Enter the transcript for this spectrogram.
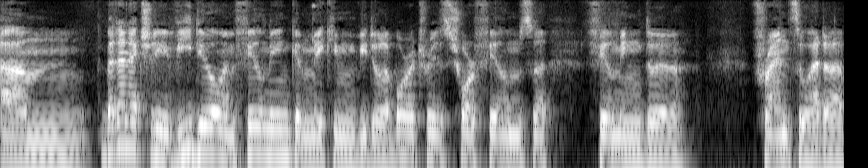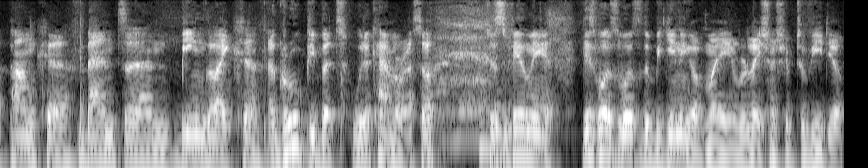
Um, but then actually video and filming and making video laboratories, short films, uh, filming the friends who had a punk uh, band uh, and being like uh, a groupie but with a camera. So just filming. This was was the beginning of my relationship to video.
